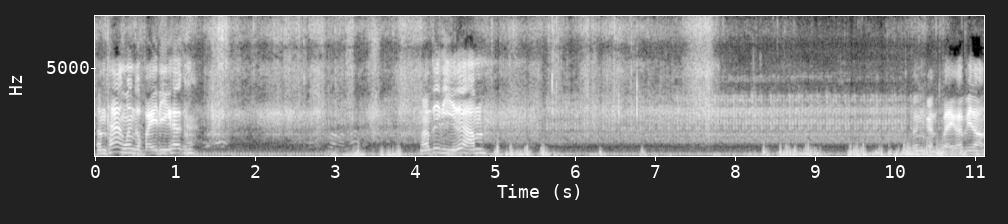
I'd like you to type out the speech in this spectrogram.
มันทางมันก็ไปดีครับมาที่ดีเลยครับเบิ่งกันไปครับพี่น้อง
